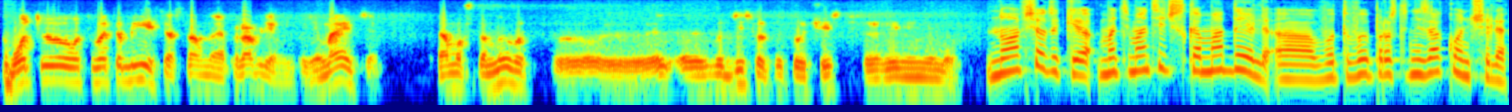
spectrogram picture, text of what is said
вот, э, вот в этом и есть основная проблема, понимаете? Потому что мы вот, э, э, вот здесь вот это учесть, к сожалению, не можем. Ну а все-таки математическая модель, а, вот вы просто не закончили,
